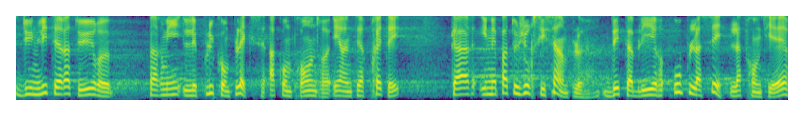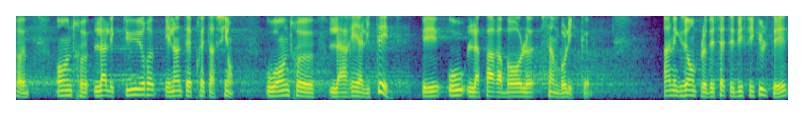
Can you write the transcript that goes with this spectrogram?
d'une littérature parmi les plus complexes à comprendre et à interpréter car il n'est pas toujours si simple d'établir où placer la frontière entre la lecture et l'interprétation, ou entre la réalité et ou la parabole symbolique. Un exemple de cette difficulté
